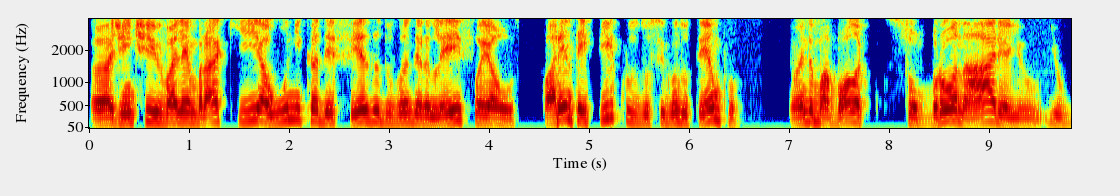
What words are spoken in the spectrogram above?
Uh, a gente vai lembrar que a única defesa do Vanderlei foi aos 40 e picos do segundo tempo, ainda uma bola sobrou na área e o, e o,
